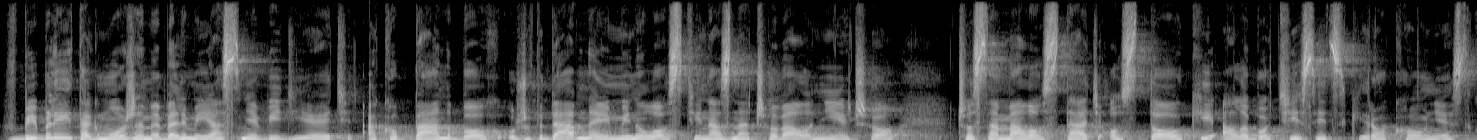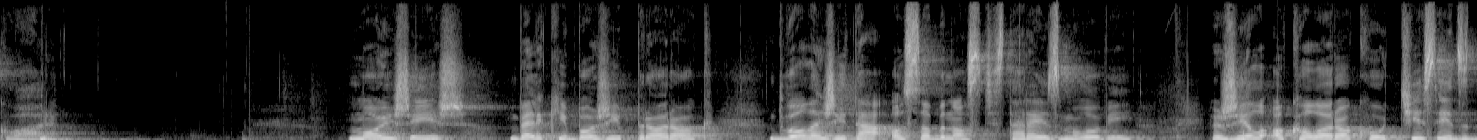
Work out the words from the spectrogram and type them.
V Biblii tak môžeme veľmi jasne vidieť, ako Pán Boh už v dávnej minulosti naznačoval niečo, čo sa malo stať o stovky alebo tisícky rokov neskôr. Mojžiš, veľký Boží prorok, dôležitá osobnosť starej zmluvy, žil okolo roku 1200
